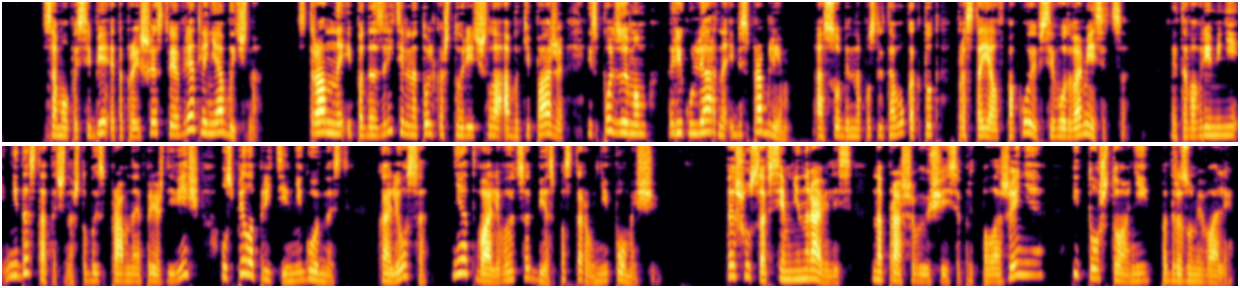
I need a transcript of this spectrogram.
Само по себе это происшествие вряд ли необычно. Странно и подозрительно только, что речь шла об экипаже, используемом регулярно и без проблем, особенно после того, как тот простоял в покое всего два месяца. Этого времени недостаточно, чтобы исправная прежде вещь успела прийти в негодность. Колеса не отваливаются без посторонней помощи. Эшу совсем не нравились напрашивающиеся предположения и то, что они подразумевали.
